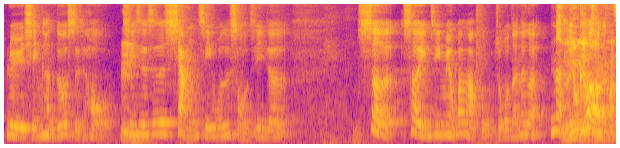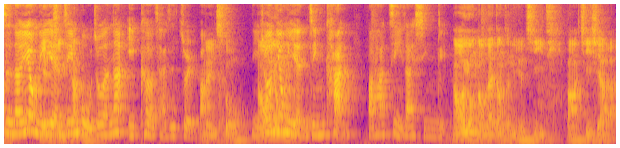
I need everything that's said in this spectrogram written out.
旅行很多时候其实是相机或是手机的。摄摄影机没有办法捕捉的那个那一刻，只能用你眼睛捕捉的那一刻才是最棒的。没错，你就用眼睛看，把它记在心里，然后用脑袋当成你的记忆体，把它记下来。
